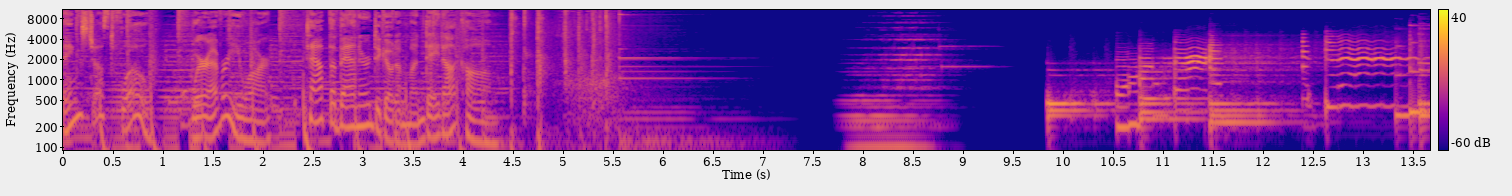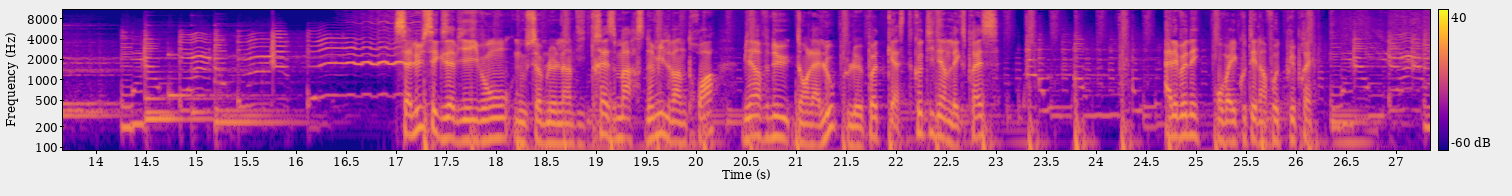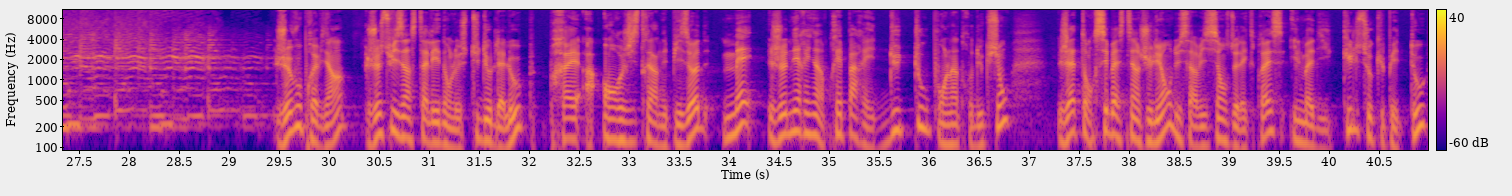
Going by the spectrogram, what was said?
things just flow wherever you are. Tap the banner to go to Monday.com. Salut, c'est Xavier Yvon. Nous sommes le lundi 13 mars 2023. Bienvenue dans La Loupe, le podcast quotidien de l'Express. Allez, venez, on va écouter l'info de plus près. Je vous préviens, je suis installé dans le studio de la loupe, prêt à enregistrer un épisode, mais je n'ai rien préparé du tout pour l'introduction. J'attends Sébastien Julien du service Sciences de l'Express, il m'a dit qu'il s'occupait de tout.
